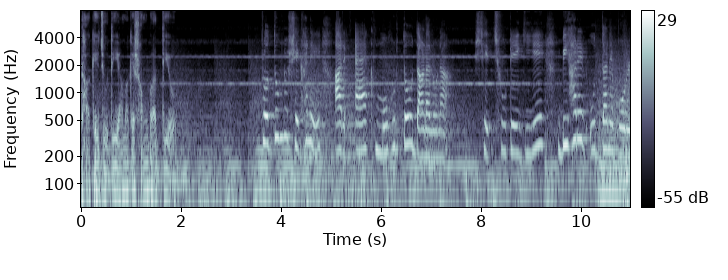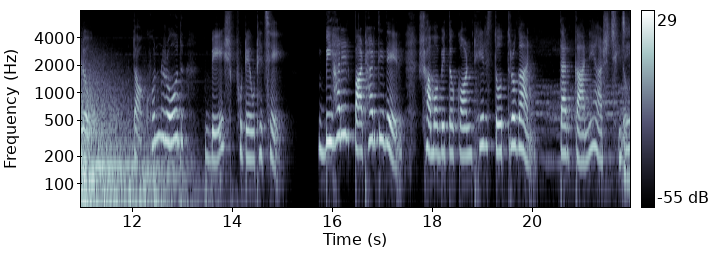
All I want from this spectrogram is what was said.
থাকে যদি আমাকে সংবাদ দিও। প্রদ্যুম্ন সেখানে আর এক মুহূর্তও দাঁড়াল না। সে ছুটে গিয়ে বিহারের উদ্যানে পড়ল। তখন রোদ বেশ ফুটে উঠেছে। বিহারের পাঠার্থীদের সমবেত কণ্ঠের স্তোত্রগান তার কানে আসছিল।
